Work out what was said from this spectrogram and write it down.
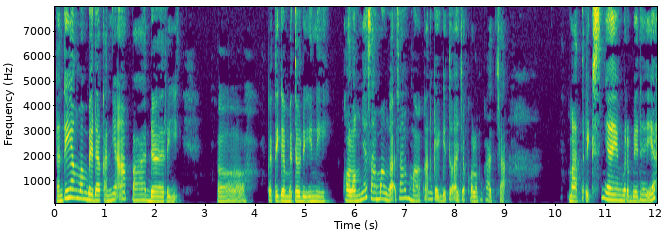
Nanti yang membedakannya apa dari uh, ketiga metode ini? Kolomnya sama nggak sama kan kayak gitu aja kolom kaca. Matriksnya yang berbeda ya,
